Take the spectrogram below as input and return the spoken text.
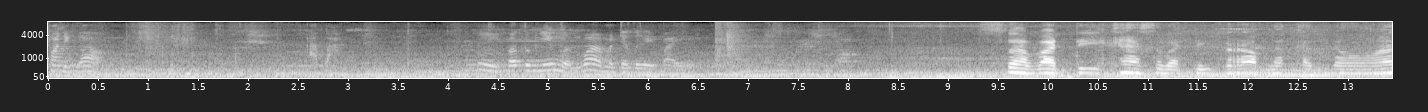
ฟันอีกรอบอะปะอืมเพราะตรงนี้เหมือนว่ามันจะเลยไป สวัสดีค่ะ สวัสดีอีกรอบนะคะพี่น้อง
